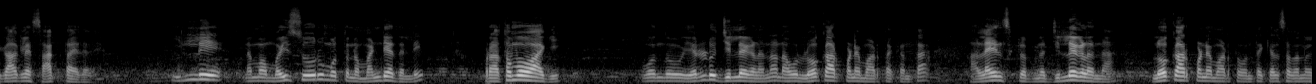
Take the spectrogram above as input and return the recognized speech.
ಈಗಾಗಲೇ ಸಾಕ್ತಾ ಇದ್ದಾವೆ ಇಲ್ಲಿ ನಮ್ಮ ಮೈಸೂರು ಮತ್ತು ನಮ್ಮ ಮಂಡ್ಯದಲ್ಲಿ ಪ್ರಥಮವಾಗಿ ಒಂದು ಎರಡು ಜಿಲ್ಲೆಗಳನ್ನು ನಾವು ಲೋಕಾರ್ಪಣೆ ಮಾಡ್ತಕ್ಕಂಥ ಅಲಯನ್ಸ್ ಕ್ಲಬ್ನ ಜಿಲ್ಲೆಗಳನ್ನು ಲೋಕಾರ್ಪಣೆ ಮಾಡ್ತವಂಥ ಕೆಲಸವನ್ನು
